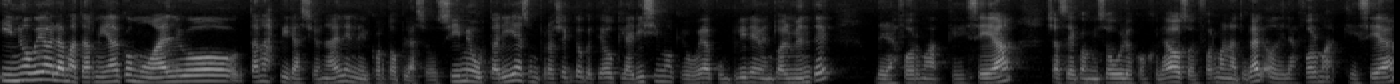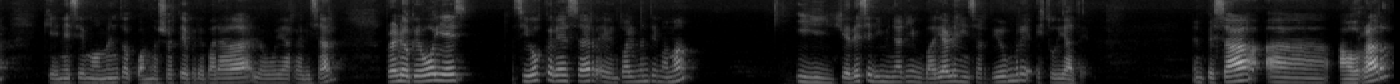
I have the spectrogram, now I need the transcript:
y no veo la maternidad como algo tan aspiracional en el corto plazo. Sí me gustaría, es un proyecto que tengo clarísimo que voy a cumplir eventualmente, de la forma que sea, ya sea con mis óvulos congelados o de forma natural o de la forma que sea, que en ese momento, cuando yo esté preparada, lo voy a realizar. Pero lo que voy es, si vos querés ser eventualmente mamá y querés eliminar variables de incertidumbre, estudiate. Empezá a ahorrar,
